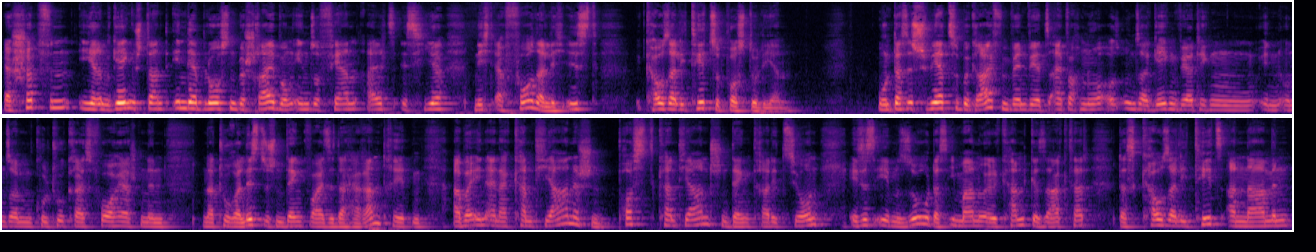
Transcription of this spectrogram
erschöpfen ihren Gegenstand in der bloßen Beschreibung, insofern als es hier nicht erforderlich ist, Kausalität zu postulieren. Und das ist schwer zu begreifen, wenn wir jetzt einfach nur aus unserer gegenwärtigen, in unserem Kulturkreis vorherrschenden naturalistischen Denkweise da herantreten. Aber in einer kantianischen, postkantianischen Denktradition ist es eben so, dass Immanuel Kant gesagt hat, dass Kausalitätsannahmen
